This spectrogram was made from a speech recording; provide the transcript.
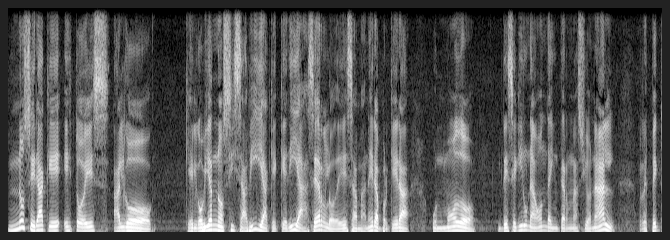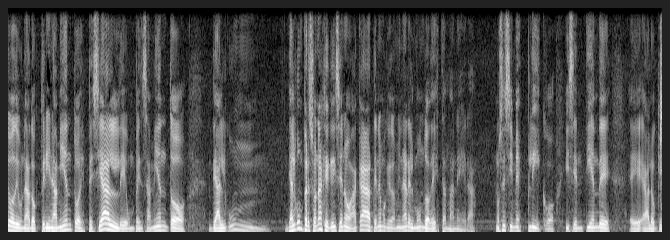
¿no será que esto es algo que el gobierno sí sabía que quería hacerlo de esa manera porque era un modo de seguir una onda internacional respecto de un adoctrinamiento especial, de un pensamiento de algún de algún personaje que dice, "No, acá tenemos que dominar el mundo de esta manera." No sé si me explico y se entiende eh, a lo que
